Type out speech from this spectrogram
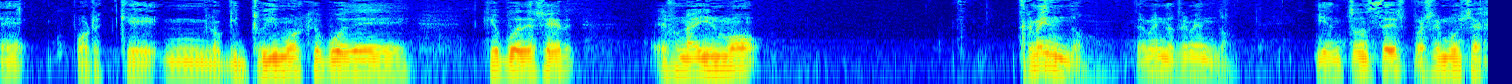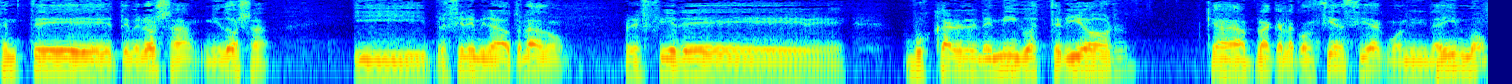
¿eh? porque mm, lo que intuimos que puede que puede ser es un abismo tremendo, tremendo, tremendo. Y entonces, pues hay mucha gente temerosa, miedosa, y prefiere mirar a otro lado, prefiere buscar el enemigo exterior que aplaca la conciencia, como el islamismo,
